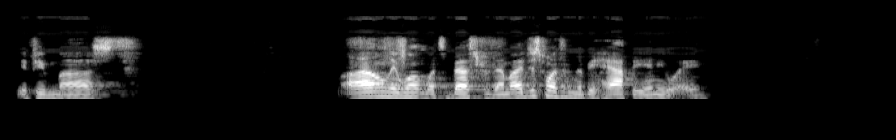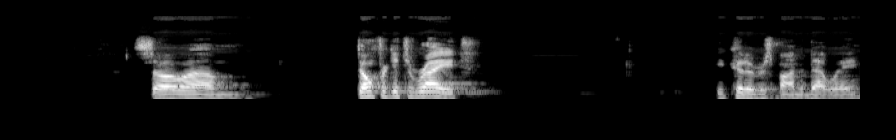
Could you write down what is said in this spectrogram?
if you must. I only want what's best for them. I just want them to be happy anyway. So um, don't forget to write. He could have responded that way.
